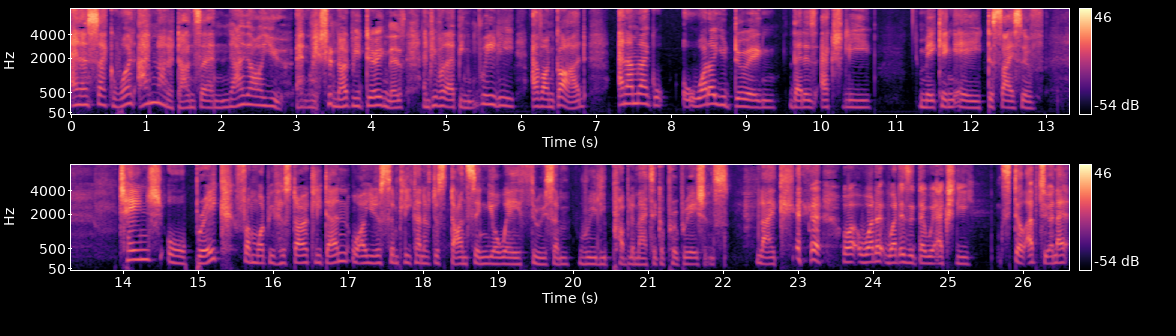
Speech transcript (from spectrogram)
And it's like, what? I'm not a dancer and neither are you. And we should not be doing this. And people are being really avant garde. And I'm like, what are you doing that is actually making a decisive change or break from what we've historically done, or are you just simply kind of just dancing your way through some really problematic appropriations? Like, what what what is it that we're actually still up to? And I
